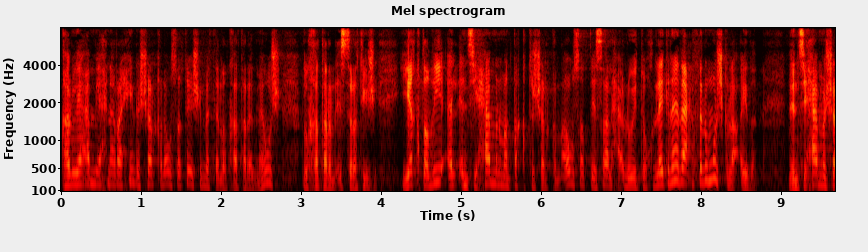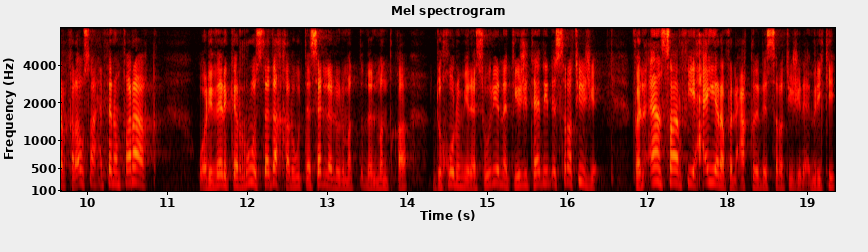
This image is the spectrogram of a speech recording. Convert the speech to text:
قالوا يا عمي إحنا رايحين للشرق الأوسط إيش يمثل الخطر؟ هذا ما هوش الخطر الاستراتيجي. يقتضي الانسحاب من منطقة الشرق الأوسط لصالح أخرى. لكن هذا احثر مشكلة أيضا. الانسحاب من الشرق الأوسط احثر فراغ ولذلك الروس تدخلوا وتسللوا لمنط- للمنطقة دخولهم إلى سوريا نتيجة هذه الاستراتيجية. فالآن صار في حيرة في العقل الاستراتيجي الأمريكي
